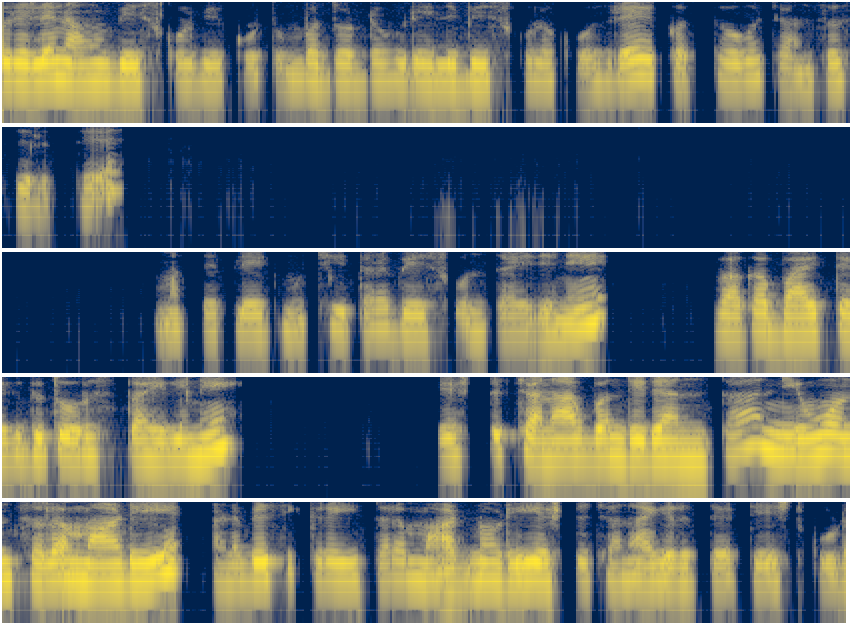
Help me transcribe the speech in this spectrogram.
ಉರಿಯಲ್ಲೇ ನಾವು ಬೇಯಿಸ್ಕೊಳ್ಬೇಕು. ತುಂಬ ದೊಡ್ಡ ಉರಿಯಲ್ಲಿ ಬೇಯಿಸ್ಕೊಳ್ಳೋಕೆ ಹೋದರೆ ಕತ್ತೋಗೋ ಚಾನ್ಸಸ್ ಇರುತ್ತೆ. ಮತ್ತು ಪ್ಲೇಟ್ ಮುಚ್ಚಿ ಈ ಥರ ಬೇಯಿಸ್ಕೊತಾ ಇದ್ದೀನಿ. ಇವಾಗ ಬಾಯಿ ತೆಗೆದು ತೋರಿಸ್ತಾ ಇದ್ದೀನಿ. ಎಷ್ಟು ಚೆನ್ನಾಗಿ ಬಂದಿದೆ ಅಂತ. ನೀವು ಒಂದು ಸಲ ಮಾಡಿ, ಅಣಬೆ ಸಿಕ್ಕರೆ ಈ ಥರ ಮಾಡಿ ನೋಡಿ ಎಷ್ಟು ಚೆನ್ನಾಗಿರುತ್ತೆ ಟೇಸ್ಟ್ ಕೂಡ.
